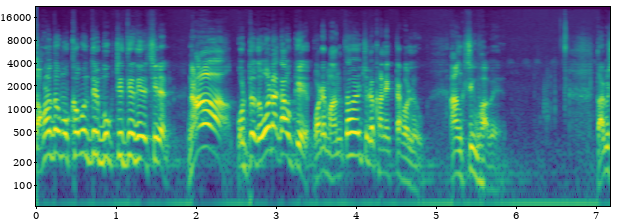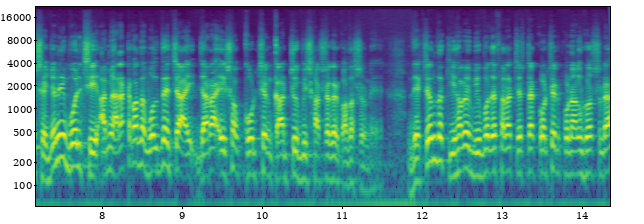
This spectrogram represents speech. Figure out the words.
তখন তো মুখ্যমন্ত্রী বুক চিতিয়ে দিয়েছিলেন, না, করতে দেবো না কাউকে। পরে মানতে হয়েছিল খানিকটা হলেও, আংশিকভাবে। তো আমি সেই জন্যই বলছি, আমি আরেকটা কথা বলতে চাই, যারা এইসব করছেন কারচুপি শাসকের কথা শুনে। দেখছেন তো কীভাবে বিপদে ফেলার চেষ্টা করছেন কুণাল ঘোষরা?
